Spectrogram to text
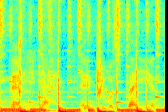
and you was playing.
